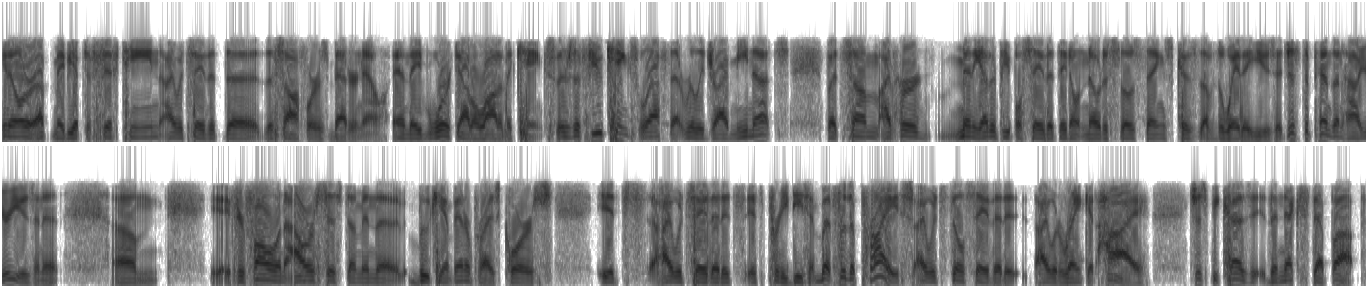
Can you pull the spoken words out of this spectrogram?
you know, or up maybe up to 15, I would say that the the software is better now, and they've worked out a lot of the kinks. There's a few kinks left that really drive me nuts, but some I've heard many other people say that they don't notice those things because of the way they use it. Just depends on how you're using it. Um, if you're following our system in the Bootcamp Enterprise course, it's I would say that it's it's pretty decent. But for the price, I would still say that it I would rank it high, just because the next step up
